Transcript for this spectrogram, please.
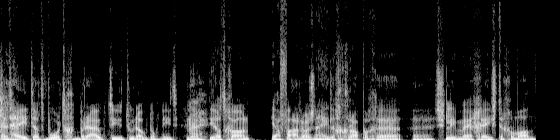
dat heet, dat woord gebruikte je toen ook nog niet. Nee. Die had gewoon, jouw vader was een hele grappige, eh, slimme en geestige man.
